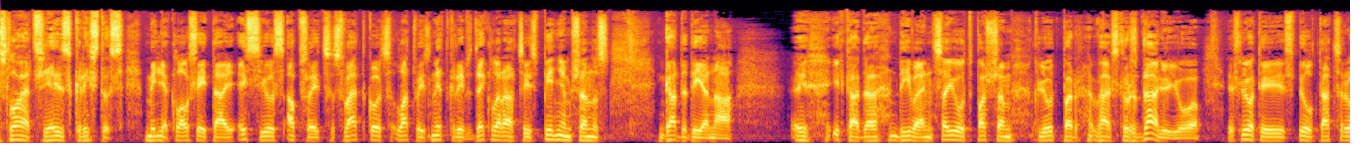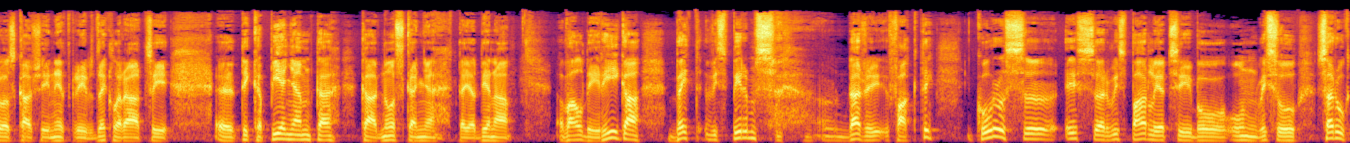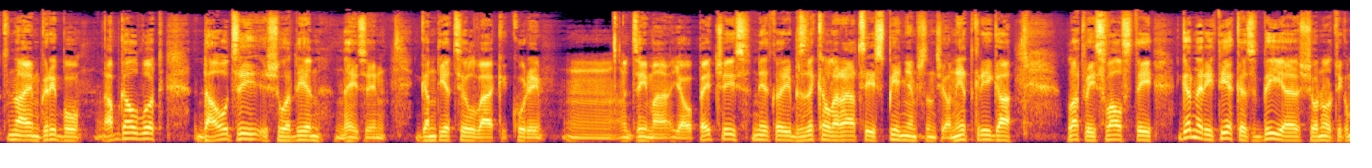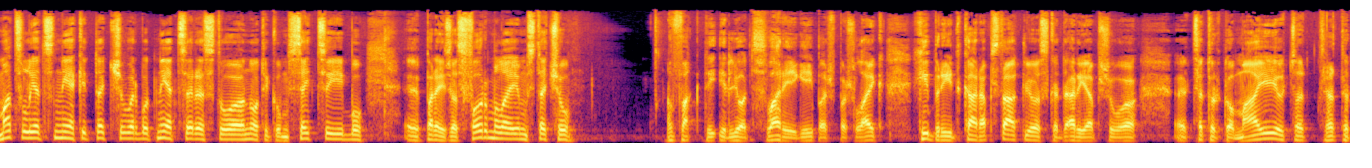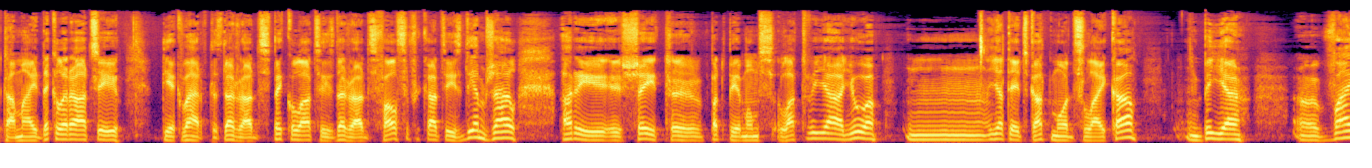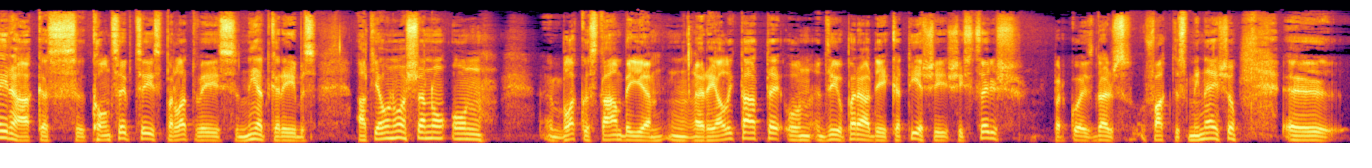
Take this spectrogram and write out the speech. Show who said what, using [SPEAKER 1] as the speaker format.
[SPEAKER 1] Lai slavēts Jēzus Kristus, mīļie klausītāji, es jūs apsveicu svētkos Latvijas neatkarības deklarācijas pieņemšanas gada dienā. Ir tāda dīvaina sajūta pašam kļūt par vēstures daļu, jo es ļoti spilgti atceros, kā šī neatkarības deklarācija eh, tika pieņemta, kāda noskaņa tajā dienā valdīja Rīgā, bet vispirms daži fakti, kurus eh, es ar visu pārliecību un visu sarūktinājumu gribu apgalvot. Daudzi šodien nezin. Gan tie cilvēki, kuri mm, dzīvo jau pēc šīs neatkarības deklarācijas pieņemšanas, jau neatkarīgā Latvijas valstī, gan arī tie, kas bija šo notikumu atsliecinieki, taču varbūt neatceras to notikumu secību, eh, pareizos formulējumus, taču Fakti ir ļoti svarīgi, īpaši pašlaik hibrīda kara apstākļos, kad arī ap šo 4. Eh, maiju, 4. maija deklarāciju tiek vērtas dažādas spekulācijas, dažādas falsifikācijas. Diemžēl arī šeit, eh, pat pie mums Latvijā, jo, mm, jāteic, ka atmodas laikā bija vairākas koncepcijas par Latvijas neatkarības atjaunošanu un Blakus tām bija mm, realitāte, un dzīve parādīja, ka tieši šis ceļš, par ko es dažus faktus minēšu,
